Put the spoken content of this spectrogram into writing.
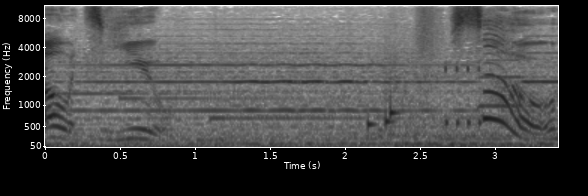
Oh, it's you. So...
